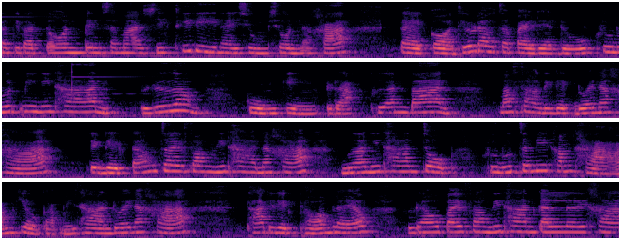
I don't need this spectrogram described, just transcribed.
ปฏิบัติตนเป็นสมาชิกที่ดีในชุมชนนะคะ แต่ก่อนที่เราจะไปเรียนรู้ครูนุชมีนิทาน เรื่องกุ๋งกิ่งรักเพื่อนบ้าน มาฝากเด็กๆด้วยนะคะ เด็กๆตั้งใจฟังนิทานนะคะ เมื่อนิทานจบ ครูนุชจะมีคำถามเกี่ยวกับนิทานด้วยนะคะ ถ้าเด็กๆพร้อมแล้ว เราไปฟังนิทานกันเลยค่ะ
